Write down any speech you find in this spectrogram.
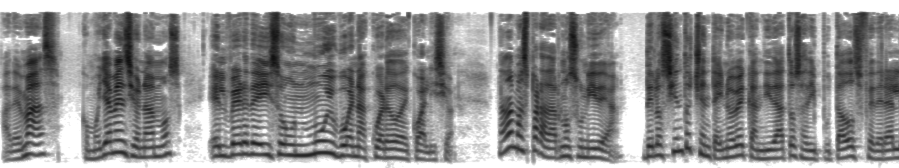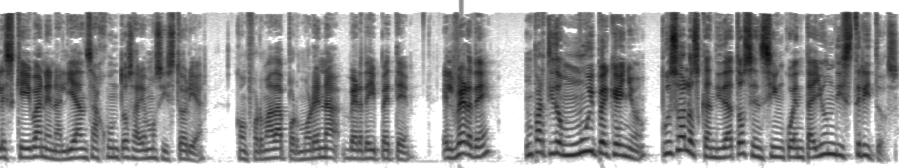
Además, como ya mencionamos, el Verde hizo un muy buen acuerdo de coalición. Nada más para darnos una idea, de los 189 candidatos a diputados federales que iban en alianza Juntos Haremos Historia, conformada por Morena, Verde y PT, el Verde, un partido muy pequeño, puso a los candidatos en 51 distritos,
